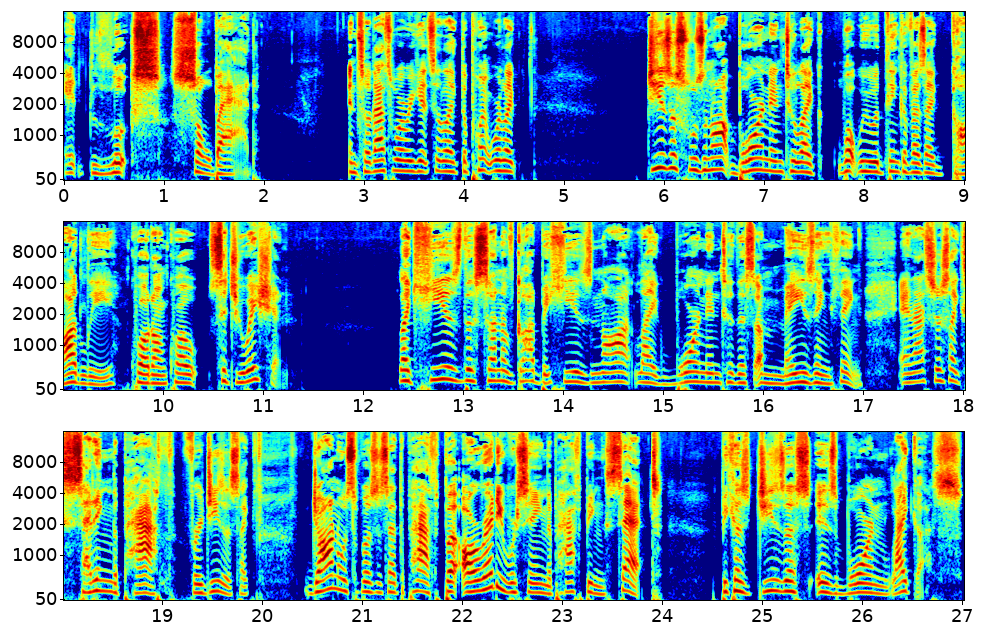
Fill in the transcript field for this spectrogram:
it looks so bad. And so that's where we get to like the point where like Jesus was not born into like what we would think of as a godly, quote unquote, situation. Like he is the son of God, but he is not like born into this amazing thing. And that's just like setting the path for Jesus. Like John was supposed to set the path, but already we're seeing the path being set because Jesus is born like us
